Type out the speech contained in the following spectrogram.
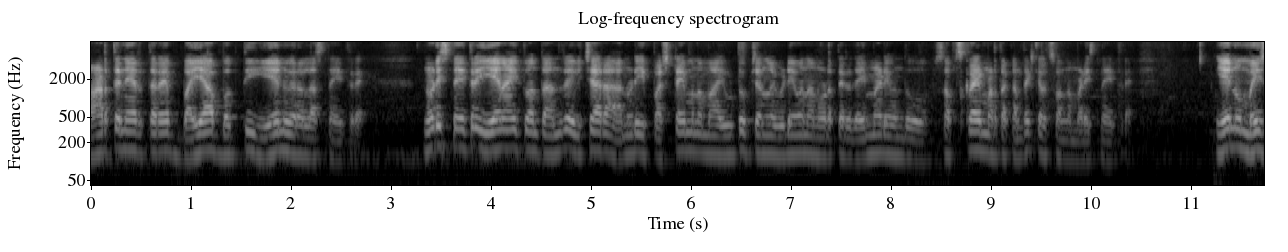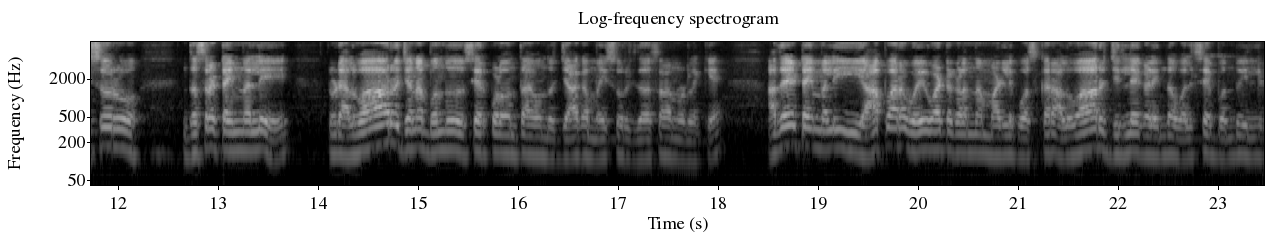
ಮಾಡ್ತಾನೆ ಇರ್ತಾರೆ. ಭಯ, ಭಕ್ತಿ ಏನೂ ಇರಲ್ಲ ಸ್ನೇಹಿತರೆ. ನೋಡಿ ಸ್ನೇಹಿತರೆ, ಏನಾಯ್ತು ಅಂತ ಅಂದರೆ ವಿಚಾರ, ನೋಡಿ ಫಸ್ಟ್ ಟೈಮ್ ನಮ್ಮ ಯೂಟ್ಯೂಬ್ ಚಾನಲ್ ವಿಡಿಯೋವನ್ನ ನೋಡ್ತಾರೆ ದಯಮಾಡಿ ಒಂದು ಸಬ್ಸ್ಕ್ರೈಬ್ ಮಾಡ್ತಕ್ಕಂಥ ಕೆಲಸವನ್ನು ಮಾಡಿ ಸ್ನೇಹಿತರೆ. ಏನು ಮೈಸೂರು ದಸರಾ ಟೈಮ್ನಲ್ಲಿ ನೋಡಿ ಹಲವಾರು ಜನ ಬಂದು ಸೇರ್ಕೊಳ್ಳುವಂಥ ಒಂದು ಜಾಗ ಮೈಸೂರು ದಸರಾ ನೋಡಲಿಕ್ಕೆ. ಅದೇ ಟೈಮಲ್ಲಿ ಈ ವ್ಯಾಪಾರ ವಹಿವಾಟುಗಳನ್ನು ಮಾಡಲಿಕ್ಕೋಸ್ಕರ ಹಲವಾರು ಜಿಲ್ಲೆಗಳಿಂದ ವಲಸೆ ಬಂದು ಇಲ್ಲಿ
